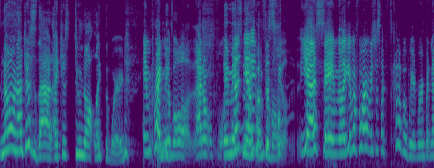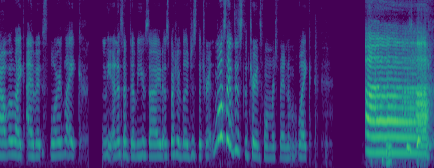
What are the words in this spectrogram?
No, not just that. I just do not like the word. impregnable. I don't. it makes that- me yeah, uncomfortable. feel- yeah, same. Like before, it was just like it's kind of a weird word, but now like I've explored like the NSFW side, especially the just the trans, mostly of just the Transformers fandom. Like, uh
